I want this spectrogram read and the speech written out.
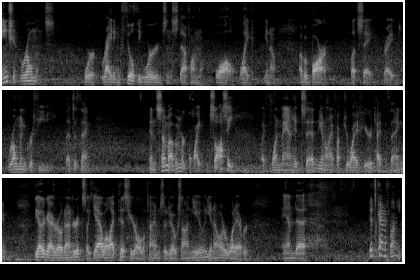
Ancient Romans were writing filthy words and stuff on the wall, like, you know, of a bar, let's say, right? Roman graffiti, that's a thing. And some of them are quite saucy. Like one man had said, you know, I fucked your wife here, type of thing. And the other guy wrote under it, it's like, yeah, well, I piss here all the time, so joke's on you, you know, or whatever. And uh, it's kind of funny.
